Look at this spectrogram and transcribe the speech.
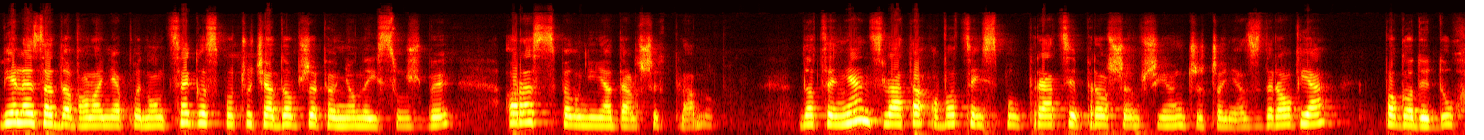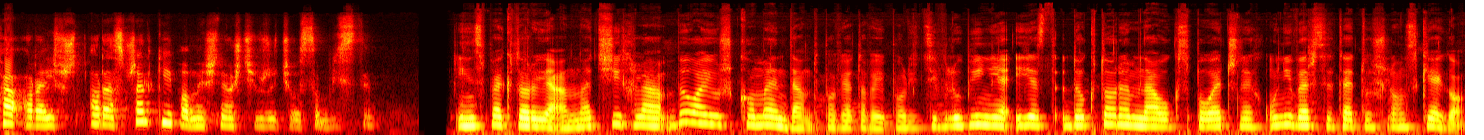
wiele zadowolenia płynącego z poczucia dobrze pełnionej służby oraz spełnienia dalszych planów. Doceniając lata owocnej współpracy, proszę przyjąć życzenia zdrowia, pogody ducha oraz, wszelkiej pomyślności w życiu osobistym. Inspektor Joanna Cichla była już komendant powiatowej policji w Lubinie i jest doktorem nauk społecznych Uniwersytetu Śląskiego.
